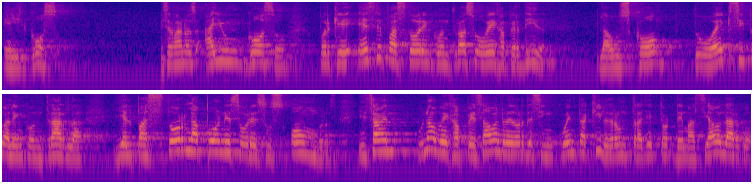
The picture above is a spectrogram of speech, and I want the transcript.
el gozo. Mis hermanos, hay un gozo porque este pastor encontró a su oveja perdida, la buscó, tuvo éxito al encontrarla y el pastor la pone sobre sus hombros. Y saben, una oveja pesaba alrededor de 50 kilos, era un trayecto demasiado largo,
